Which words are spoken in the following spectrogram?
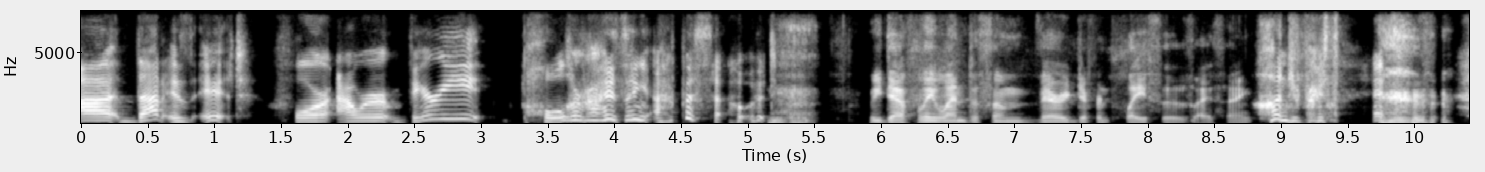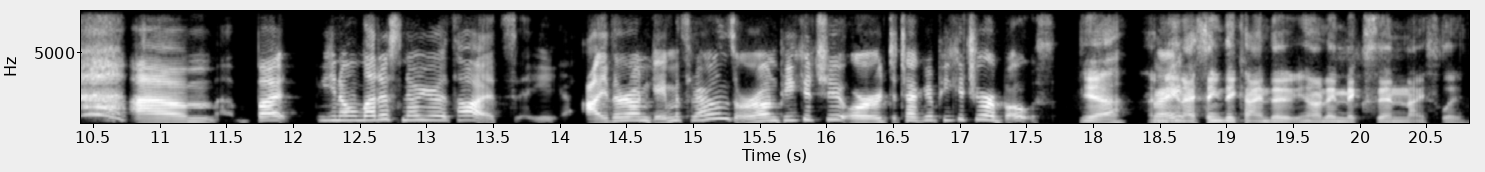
uh that is it for our very polarizing episode. we definitely went to some very different places, I think. 100%. um but you know, let us know your thoughts either on Game of Thrones or on Pikachu or Detective Pikachu or both. yeah. I Right? mean, I think they kind of, you know, they mix in nicely.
